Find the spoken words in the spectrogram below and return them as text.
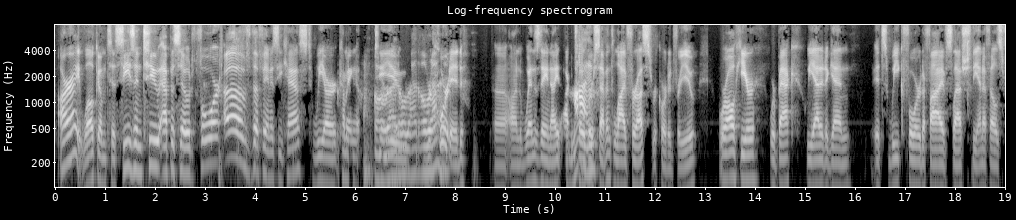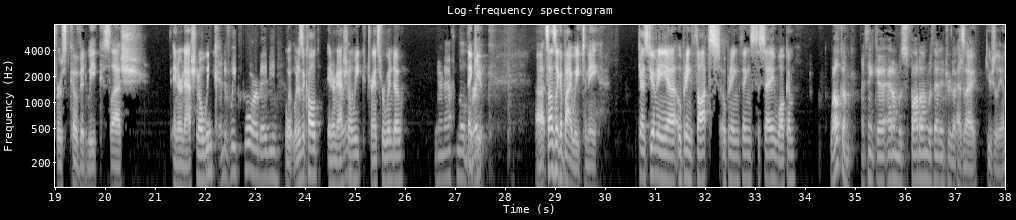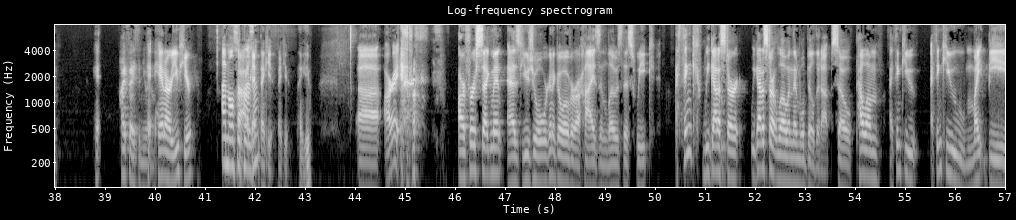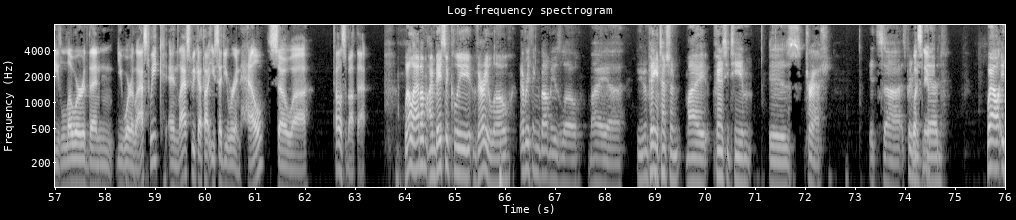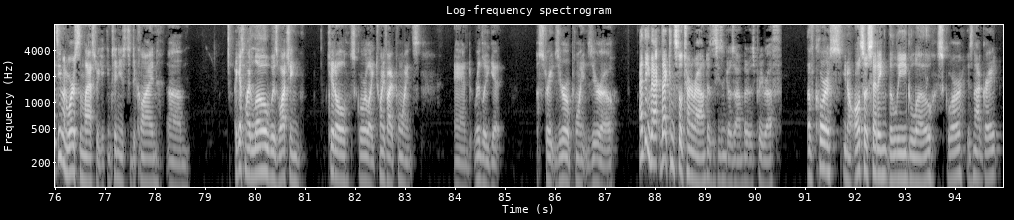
All right, welcome to season two, episode four of the Fantasy Cast. We are coming to All right, you all right, all right. recorded uh, on Wednesday night, October Live. 7th, live for us, recorded for you. We're all here. We're back. We at it again. It's week four to five slash the NFL's first COVID week slash international week. End of week four, baby. What, what is it called? International yeah. week? Transfer window? International Thank you. break. Uh, it sounds like a bye week to me. Guys, do you have any uh, opening thoughts, opening things to say? Welcome, Welcome. I think uh, Adam was spot on with that introduction. as I usually am. High faith in you, H- Adam. Hannah, are you here? I'm also Ah, okay. present. Thank you. Thank you. Thank you. Uh, all right. our first segment, as usual, we're going to go over our highs and lows this week. I think we got to start. We got to start low, and then we'll build it up. So, Pelham, I think you. I think you might be lower than you were last week. And last week, I thought you said you were in hell. So, uh, tell us about that. Well, Adam, I'm basically very low. Everything about me is low. My, uh, if you've been paying attention, my fantasy team is trash. It's uh, it's pretty What's much new? dead. Well, it's even worse than last week. It continues to decline. Um, I guess my low was watching Kittle score like 25 points and Ridley get a straight 0.0. I think that that can still turn around as the season goes on, but it was pretty rough. Of course, you know, also setting the league low score is not great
